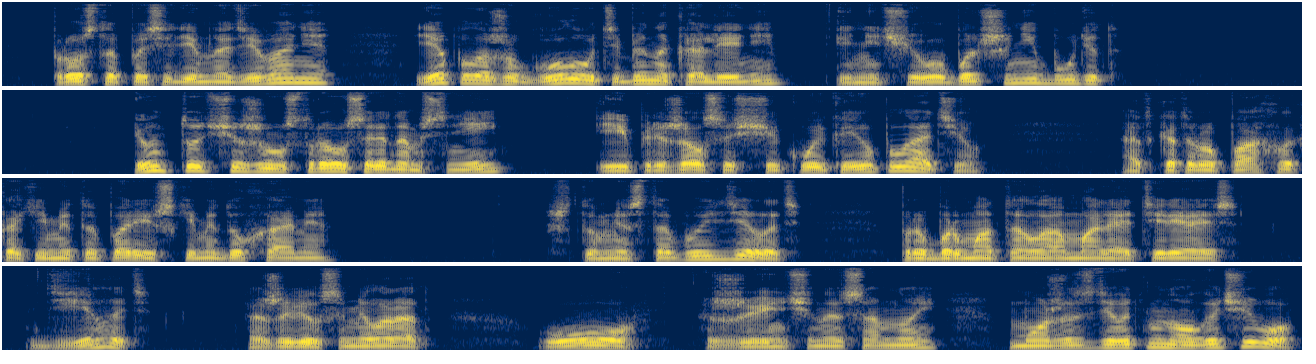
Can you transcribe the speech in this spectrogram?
— «просто посидим на диване, я положу голову тебе на колени, и ничего больше не будет». И он тотчас же устроился рядом с ней, и прижался щекой к ее платью, от которого пахло какими-то парижскими духами. «Что мне с тобой делать?» — пробормотала Амалия, теряясь. «Делать?» — оживился Милорад. «О, женщина со мной может сделать много чего.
